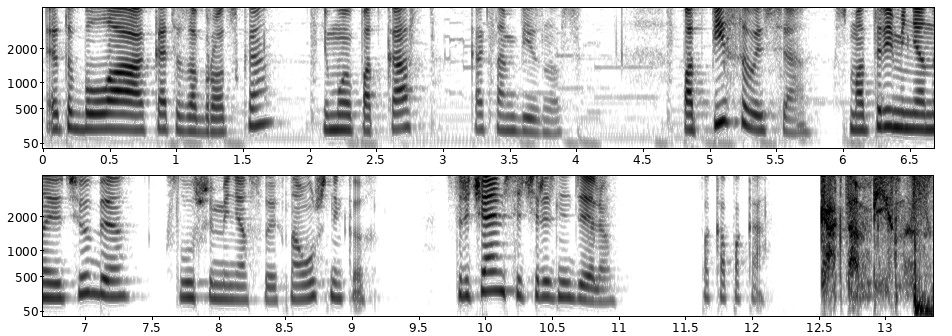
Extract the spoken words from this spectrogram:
Это была Катя Забродская и мой подкаст «Как там бизнес?». Подписывайся, смотри меня на YouTube, слушай меня в своих наушниках. Встречаемся через неделю. Пока-пока. Как там бизнес?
